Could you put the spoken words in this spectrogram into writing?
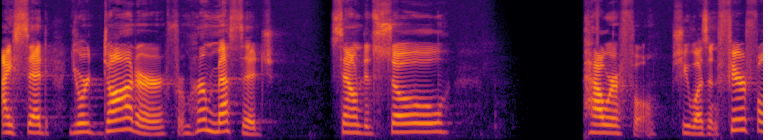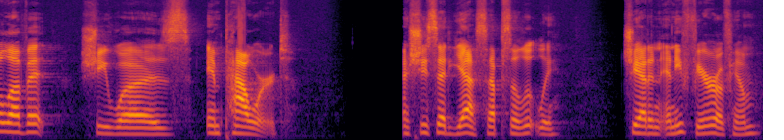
I said, Your daughter, from her message, sounded so powerful. She wasn't fearful of it, she was empowered. And she said, Yes, absolutely. she hadn't any fear of him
